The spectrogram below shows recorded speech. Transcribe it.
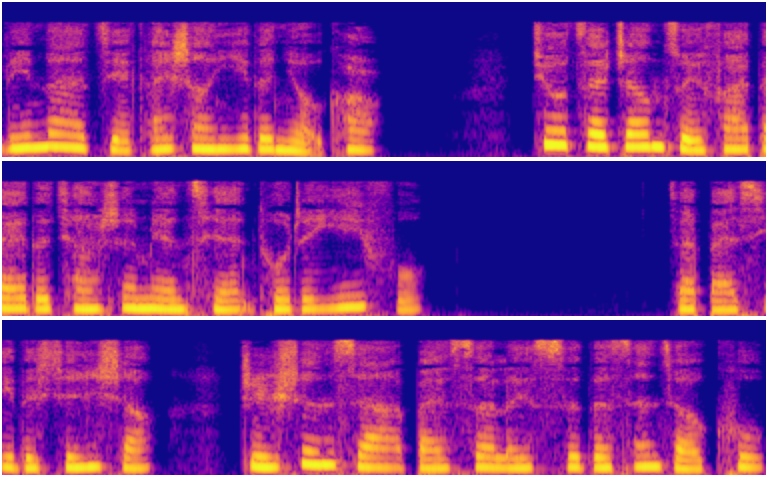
丽娜解开上衣的纽扣，就在张嘴发呆的强生面前脱着衣服，在白皙的身上只剩下白色蕾丝的三角裤，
